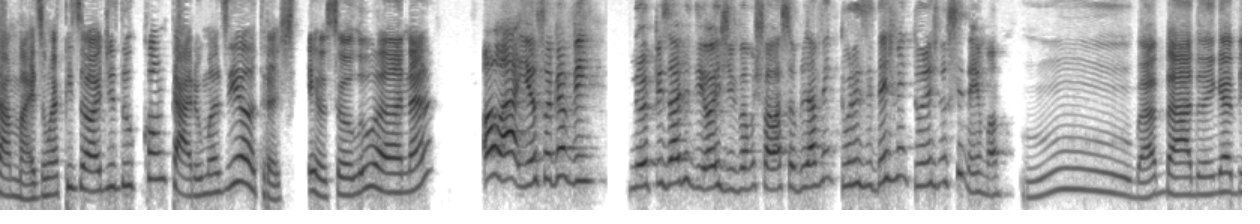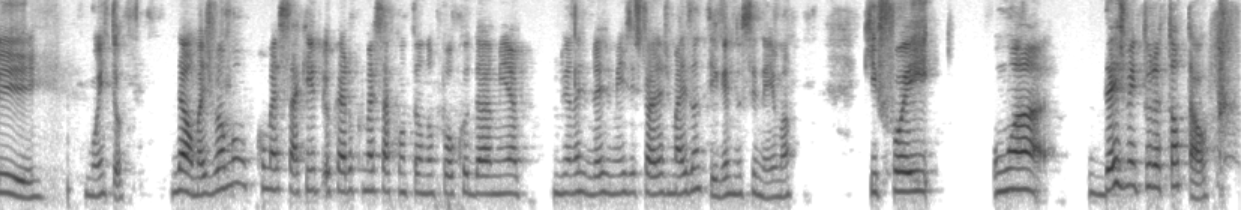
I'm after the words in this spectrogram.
a mais um episódio do Contar Umas e Outras. Eu sou Luana. Olá, e eu sou Gabi. No episódio de hoje vamos falar sobre aventuras e desventuras no cinema. Uh, babado, hein, Gabi? Muito. Não, mas vamos começar aqui. Eu quero começar contando um pouco da minha, das minhas histórias mais antigas no cinema, que foi uma desventura total.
